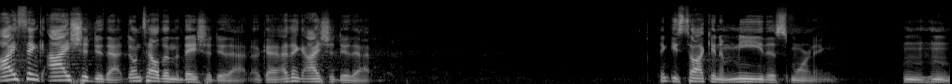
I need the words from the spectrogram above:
I think I should do that. Don't tell them that they should do that, okay? I think I should do that think he's talking to me this morning. Mm-hmm.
